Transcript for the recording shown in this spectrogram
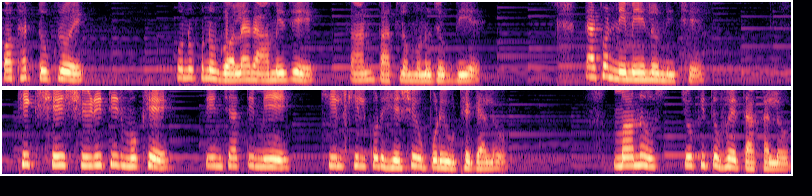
কথার টুকরোয় কোনো কোনো গলার আমেজে কান পাতল মনোযোগ দিয়ে। তারপর নেমে এলো নিচে। ঠিক সেই সিঁড়িটির মুখে তিন চারটি মেয়ে খিলখিল করে হেসে উপরে উঠে গেল। মানুষ চকিত হয়ে তাকালো।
